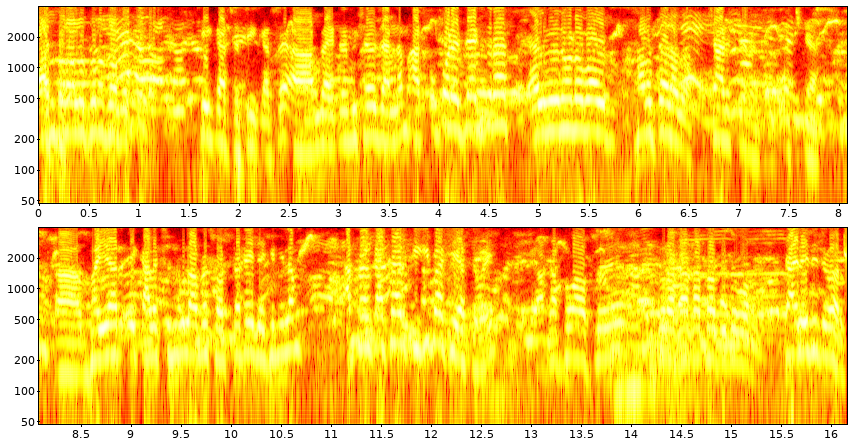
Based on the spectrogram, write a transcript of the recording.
তারপর আলোচনা সাপেক্ষে ঠিক আছে ঠিক আছে। আমরা এটার বিষয়ে জানলাম। আর উপরে যে এক জোড়া আছে অ্যালবিনোটা ভাই সাড়ে চার হাজার। সাড়ে চার হাজার। আচ্ছা। ভাইয়ার এই কালেকশনগুলো আমরা সস্তাটাই দেখে নিলাম। আপনার কাছে আর কি কি পাখি আছে ভাই? তো আছে তোরা তো দিতে পারব চাইলে দিতে পারব।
